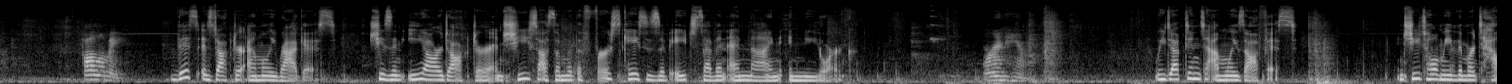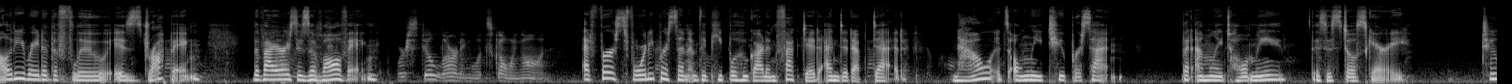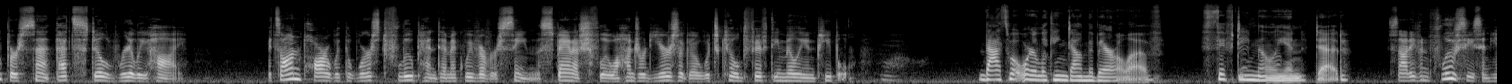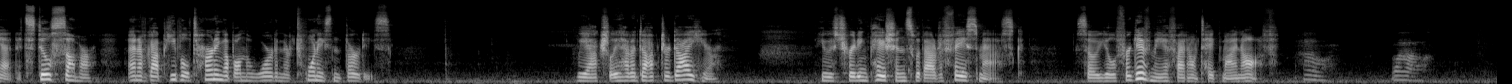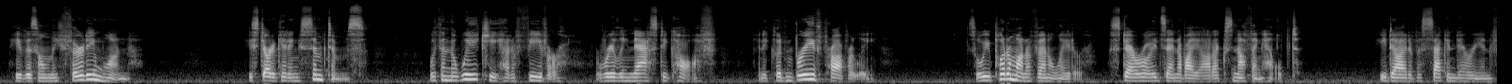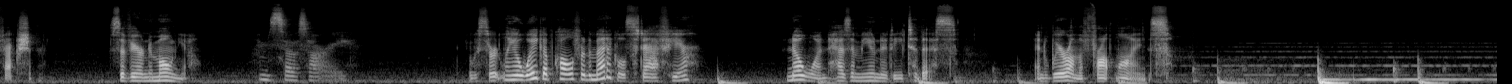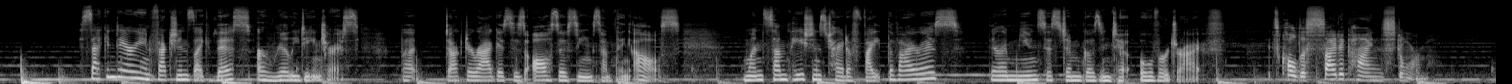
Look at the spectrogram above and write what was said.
Follow me. This is Dr. Emily Ragus. She's an ER doctor, and she saw some of the first cases of H7N9 in New York. We're in here. We ducked into Emily's office, and she told me the mortality rate of the flu is dropping. The virus is evolving. We're still learning what's going on. At first, 40% of the people who got infected ended up dead. Now it's only 2%. But Emily told me this is still scary. 2%, that's still really high. It's on par with the worst flu pandemic we've ever seen, the Spanish flu 100 years ago, which killed 50 million people. Whoa. That's what we're looking down the barrel of 50 million dead. It's not even flu season yet. It's still summer, and I've got people turning up on the ward in their 20s and 30s. We actually had a doctor die here. He was treating patients without a face mask, so you'll forgive me if I don't take mine off. Oh, wow. He was only 31. He started getting symptoms. Within the week, he had a fever, a really nasty cough, and he couldn't breathe properly. So we put him on a ventilator. Steroids, antibiotics, nothing helped. He died of a secondary infection severe pneumonia. I'm so sorry. It was certainly a wake up call for the medical staff here. No one has immunity to this, and we're on the front lines. Secondary infections like this are really dangerous, but Dr. Ragus is also seeing something else. When some patients try to fight the virus, their immune system goes into overdrive. It's called a cytokine storm.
